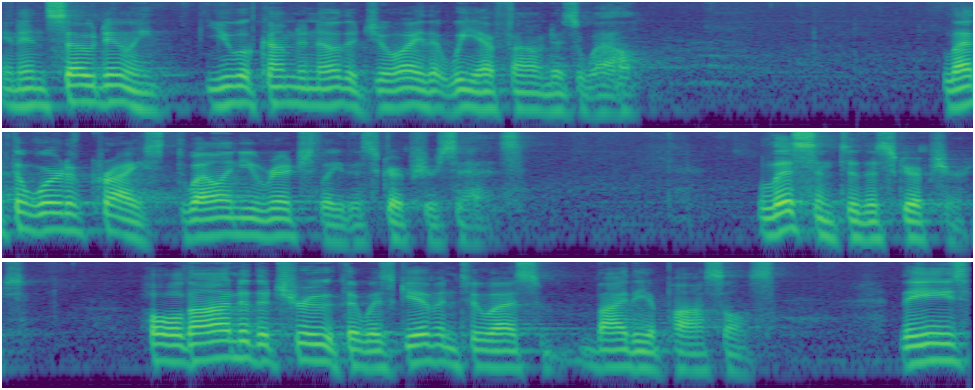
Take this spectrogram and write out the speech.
And in so doing, you will come to know the joy that we have found as well. Let the word of Christ dwell in you richly, the scripture says. Listen to the scriptures. Hold on to the truth that was given to us by the apostles. These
